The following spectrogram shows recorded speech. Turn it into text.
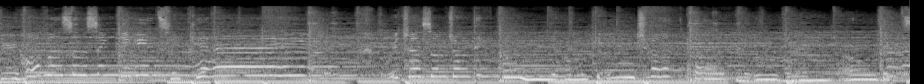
如何分身饰心中的温柔献出给你唯有的知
